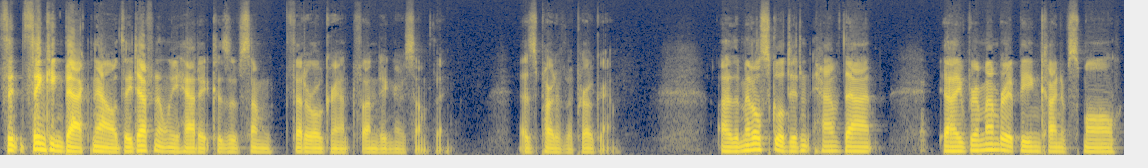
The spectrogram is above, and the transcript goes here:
Th- thinking back now, they definitely had it because of some federal grant funding or something as part of the program. Uh, the middle school didn't have that. I remember it being kind of small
